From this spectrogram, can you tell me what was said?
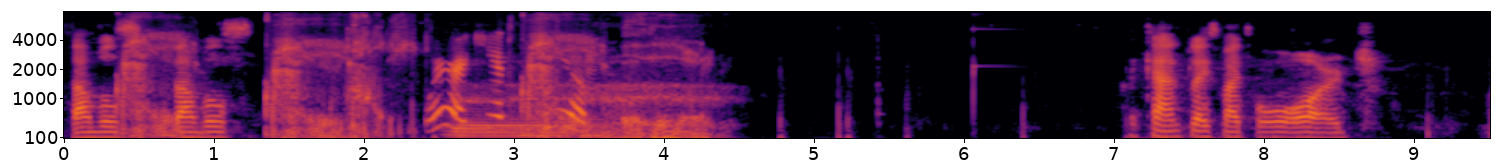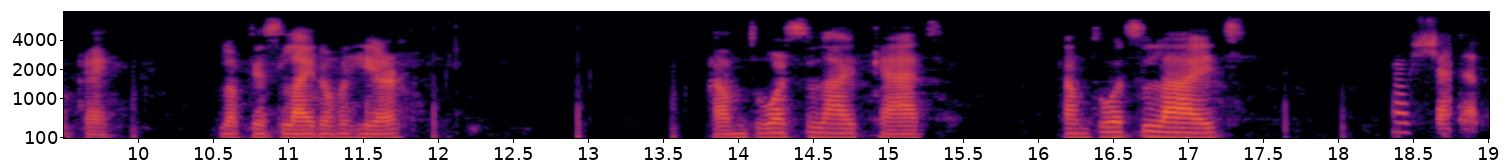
stumbles, stumbles. Where? I can't see him. I can't place my torch. Okay. Look, there's light over here. Come towards the light, Kat. Come towards the light. Oh, shut up.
